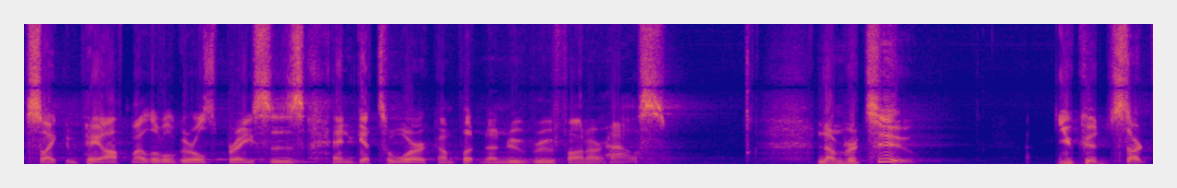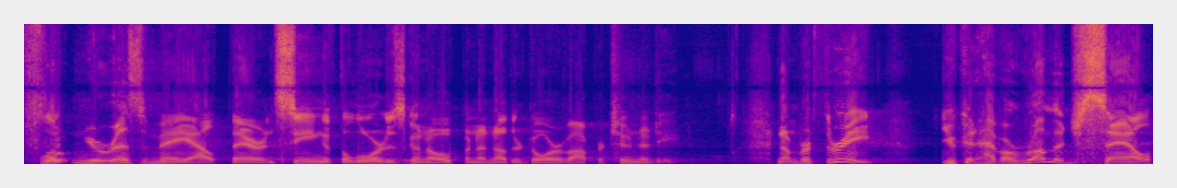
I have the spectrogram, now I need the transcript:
so I can pay off my little girl's braces and get to work on putting a new roof on our house? Number two, you could start floating your resume out there and seeing if the Lord is going to open another door of opportunity. Number three, you could have a rummage sale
